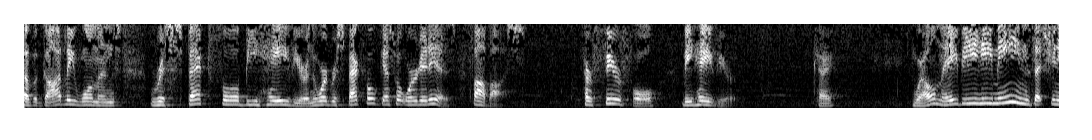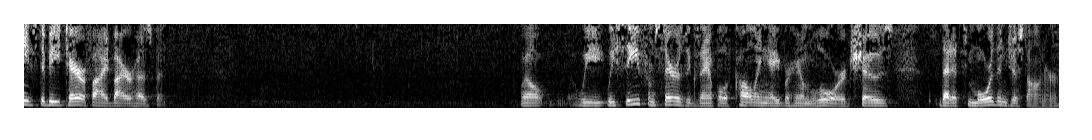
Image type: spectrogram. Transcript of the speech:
of a godly woman's respectful behavior. And the word respectful, guess what word it is? Phobos. Her fearful behavior. Okay? Well, maybe he means that she needs to be terrified by her husband. Well, we, we see from Sarah's example of calling Abraham Lord shows that it's more than just honor.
